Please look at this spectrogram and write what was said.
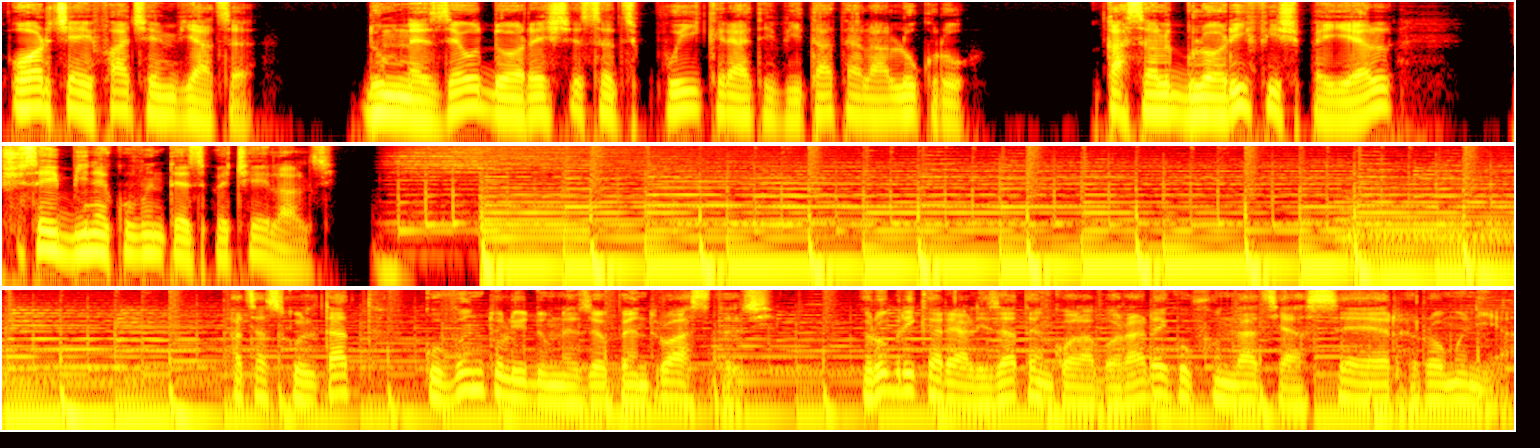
orice ai face în viață, Dumnezeu dorește să-ți pui creativitatea la lucru, ca să-L glorifici pe El și să-i binecuvântezi pe ceilalți. Ați ascultat Cuvântul lui Dumnezeu pentru astăzi, rubrică realizată în colaborare cu Fundația SER România.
